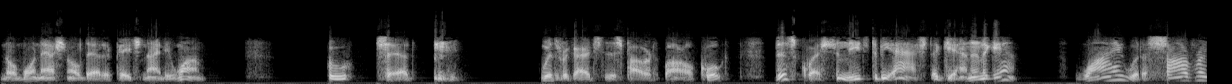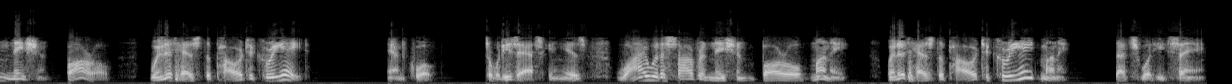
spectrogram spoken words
No More National Debt, at page 91, who said, with regards to this power to borrow, quote, this question needs to be asked again and again. Why would a sovereign nation borrow when it has the power to create. End quote. So what he's asking is, why would a sovereign nation borrow money when it has the power to create money? That's what he's saying.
